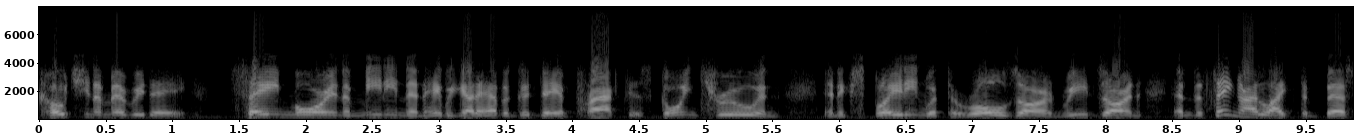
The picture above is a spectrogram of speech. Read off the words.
coaching them every day, saying more in a meeting than, hey, we got to have a good day of practice, going through and – and explaining what the roles are and reads are. And, and the thing I like the best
